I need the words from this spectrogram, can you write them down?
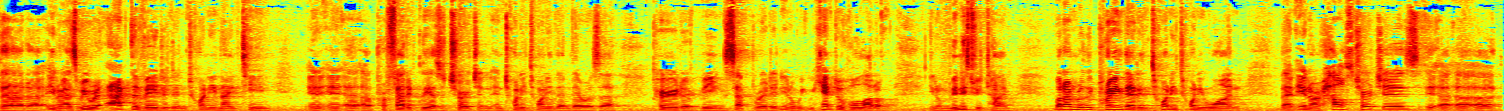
that uh, you know as we were activated in 2019 in, in, uh, prophetically as a church and in 2020 then there was a period of being separated you know we, we can't do a whole lot of you know ministry time but i'm really praying that in 2021 that in our house churches uh, uh, uh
